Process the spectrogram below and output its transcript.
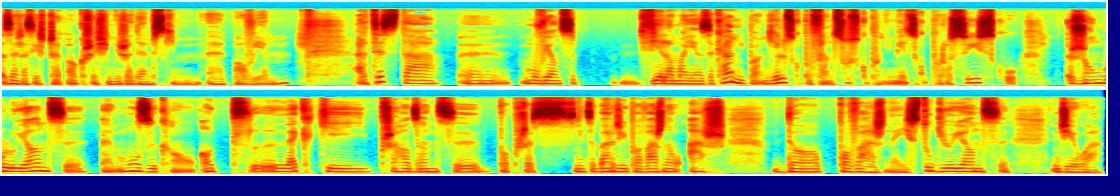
Zaraz jeszcze o Krzesimirze Dębskim y, powiem. Artysta y, mówiący wieloma językami, po angielsku, po francusku, po niemiecku, po rosyjsku, żonglujący e, muzyką od lekkiej, przechodzący poprzez nieco bardziej poważną, aż do poważnej, studiujący dzieła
